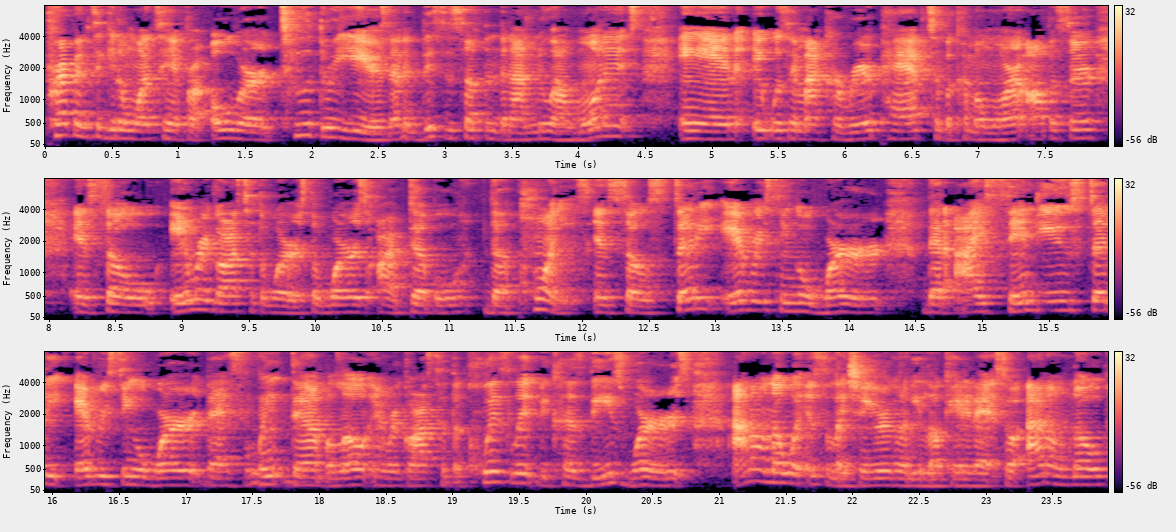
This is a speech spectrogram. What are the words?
prepping to get a 110 for over two, three years. And this is something that I knew I wanted. And it was in my career path to become a warrant officer. And so in regards to the words, the words are double the points. And so study every single word that I send you. Study every single word that's linked down below in regards to the Quizlet because these words, I don't know what installation you're going to be located at. So I don't know.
